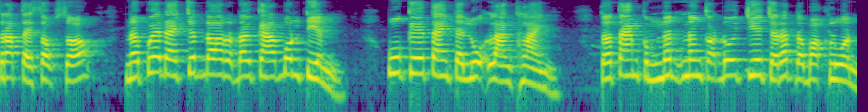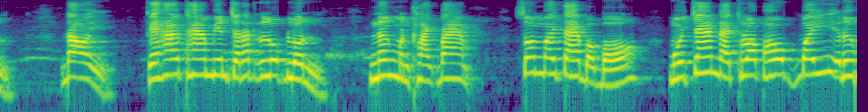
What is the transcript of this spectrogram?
ស្រាប់តែសោកសោកនៅពេលដែលចិត្តដល់រដូវកាលបុណ្យទាន ពួកគេតែងតែលក់ឡើងថ្លៃទៅតាមគំនិតនិងក៏ដូចជាចរិតរបស់ខ្លួន ដោយ គេហៅថាមានចរិតលោភលន់និងមិនខ្លាចបាបសូម្បីតែបបរមួយចានដែលធ្លាប់ហូប3ឬ4000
